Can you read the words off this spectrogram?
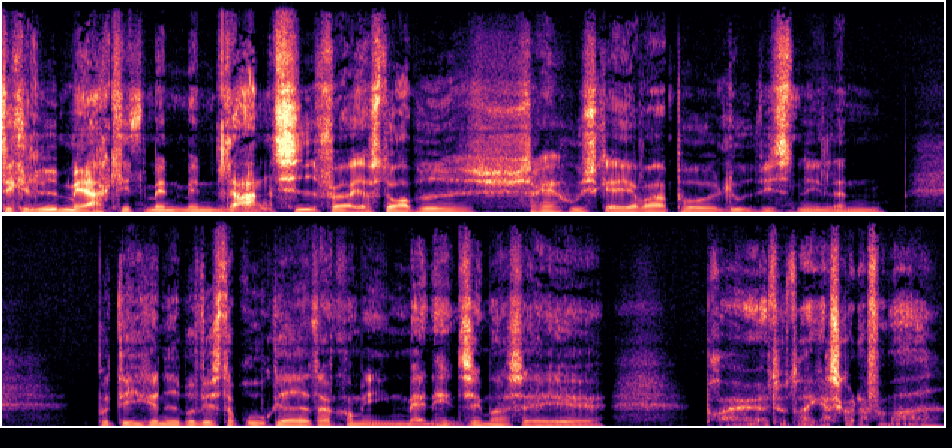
det kan lyde mærkeligt, men, men lang tid før jeg stoppede, så kan jeg huske, at jeg var på Ludvigsen, en eller anden bodega nede på Vesterbrogade, der kom en mand hen til mig og sagde, prøv at høre, du drikker sgu da for meget.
